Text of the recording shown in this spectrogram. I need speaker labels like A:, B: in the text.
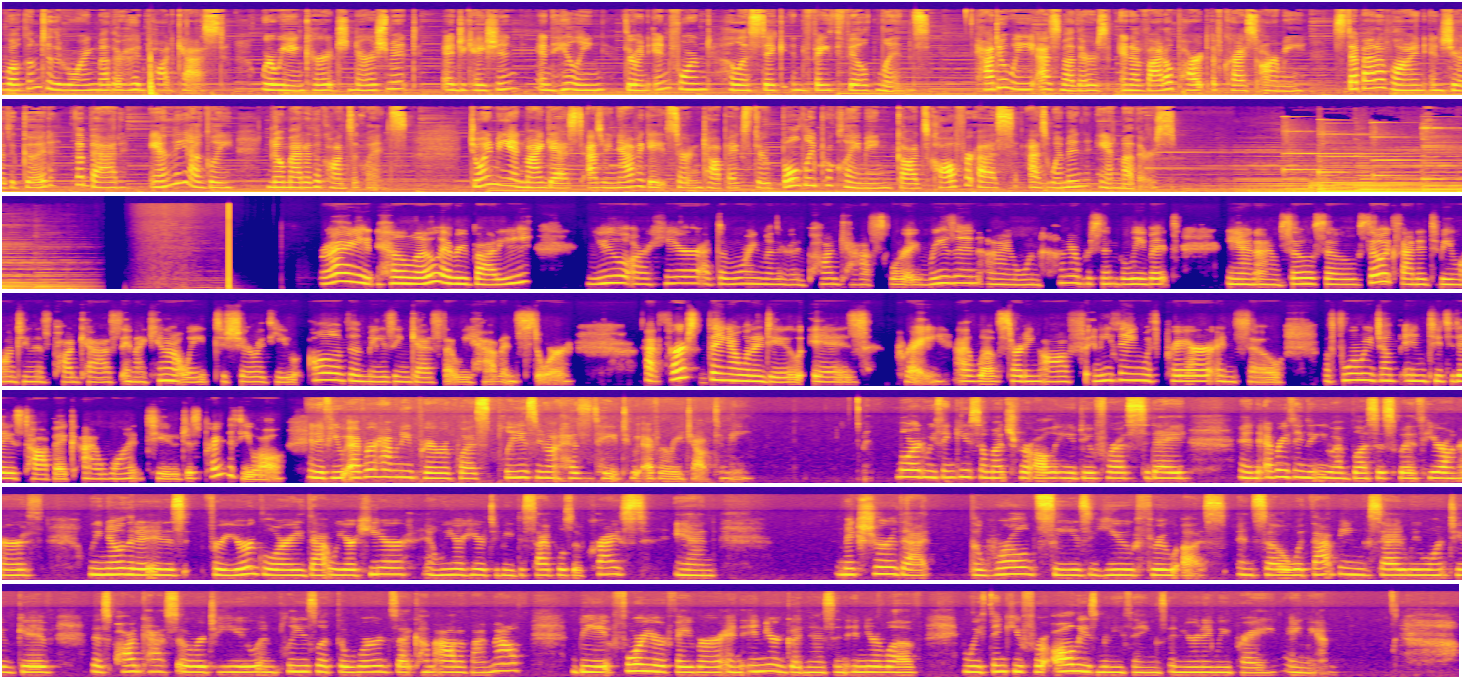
A: Welcome to the Roaring Motherhood podcast, where we encourage nourishment, education, and healing through an informed, holistic, and faith filled lens. How do we, as mothers and a vital part of Christ's army, step out of line and share the good, the bad, and the ugly, no matter the consequence? Join me and my guests as we navigate certain topics through boldly proclaiming God's call for us as women and mothers. Right. Hello, everybody. You are here at the Roaring Motherhood podcast for a reason. I 100% believe it. And I'm so, so, so excited to be launching this podcast. And I cannot wait to share with you all of the amazing guests that we have in store. At first thing I want to do is pray. I love starting off anything with prayer. And so before we jump into today's topic, I want to just pray with you all. And if you ever have any prayer requests, please do not hesitate to ever reach out to me. Lord, we thank you so much for all that you do for us today and everything that you have blessed us with here on earth. We know that it is for your glory that we are here and we are here to be disciples of Christ and make sure that the world sees you through us. And so, with that being said, we want to give this podcast over to you. And please let the words that come out of my mouth be for your favor and in your goodness and in your love. And we thank you for all these many things. In your name we pray. Amen.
